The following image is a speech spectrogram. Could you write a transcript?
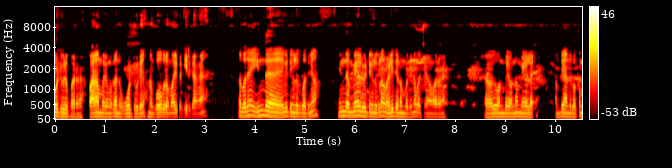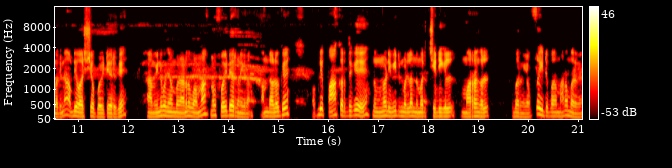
ஓட்டு வீடு பாருங்கள் பாரம்பரிய முறையில் அந்த ஓட்டு வீடு அந்த கோபுரம் மாதிரி கட்டியிருக்காங்க. பார்த்தீங்கன்னா இந்த வீட்டுங்களுக்கு பார்த்தீங்கன்னா இந்த மேல் வீட்டுங்களுக்குலாம் வழித்தடம் பார்த்தீங்கன்னா வச்சு வருவேன். அதாவது ஒன் பை ஒன்னாக மேலே. அப்படியே அந்த பக்கம் பார்த்திங்கன்னா அப்படியே வருஷம் போயிட்டே இருக்குது நம்ம இன்னும் கொஞ்சம் நம்ம நடந்து போனோம்னா இன்னும் போயிட்டே இருக்கு நினைக்கிறேன். அந்த அளவுக்கு அப்படியே பார்க்கறதுக்கு இந்த முன்னாடி வீட்டு முன்னாடிலாம் இந்த மாதிரி செடிகள் மரங்கள் பாருங்கள் எவ்வளோ இட்டு பா மரம் பாருங்க.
